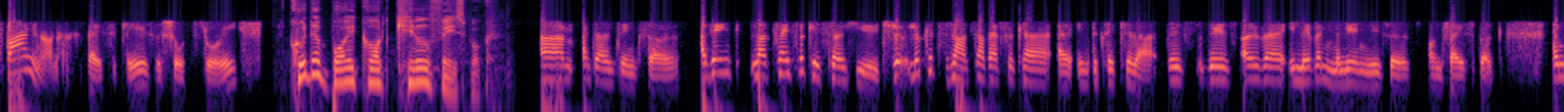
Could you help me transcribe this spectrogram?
spying on us, basically, is the short story. Could a boycott kill Facebook? Um, I don't think so. I think like Facebook is so huge. Look, look at South, South Africa uh, in particular. There's there's over 11 million users on Facebook, and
